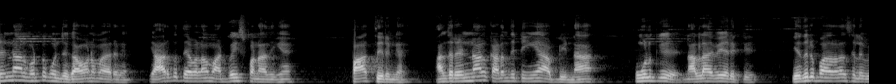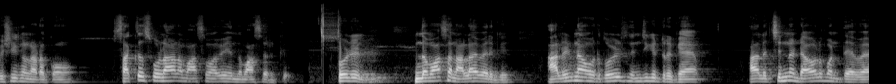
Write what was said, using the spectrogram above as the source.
ரெண்டு நாள் மட்டும் கொஞ்சம் கவனமாக இருங்க. யாருக்கும் தேவையில்லாமல் அட்வைஸ் பண்ணாதீங்க. பார்த்து இருங்க. அந்த ரெண்டு நாள் கடந்துட்டீங்க அப்படின்னா உங்களுக்கு நல்லாவே இருக்குது எதிர்பாராத சில விஷயங்கள் நடக்கும். சக்ஸஸ்ஃபுல்லான மாதமாகவே இந்த மாதம் இருக்குது தொழில். இந்த மாதம் நல்லாவே இருக்குது ஆல்ரெடி நான் ஒரு தொழில் செஞ்சுக்கிட்டு இருக்கேன். அதில் சின்ன டெவலப்மெண்ட் தேவை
